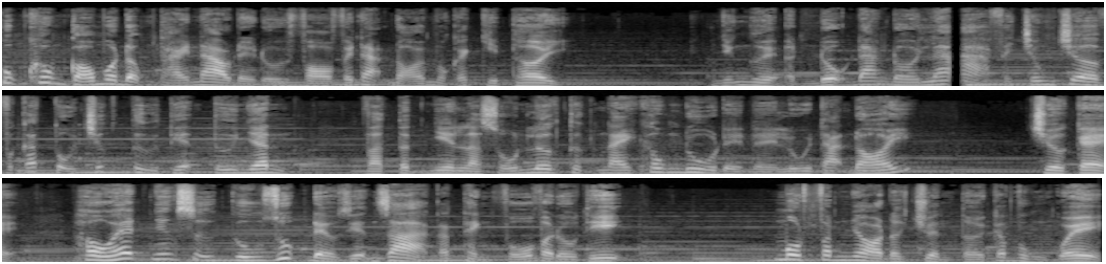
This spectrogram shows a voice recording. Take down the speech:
cũng không có một động thái nào để đối phó với nạn đói một cách kịp thời. Những người Ấn Độ đang đói là phải trông chờ vào các tổ chức từ thiện tư nhân và tất nhiên là số lương thực này không đủ để đẩy lùi nạn đói. Chưa kể, hầu hết những sự cứu giúp đều diễn ra ở các thành phố và đô thị. Một phần nhỏ được chuyển tới các vùng quê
